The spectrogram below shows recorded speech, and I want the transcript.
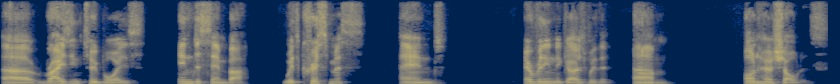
uh, raising two boys in December with Christmas and everything that goes with it um, on her shoulders.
